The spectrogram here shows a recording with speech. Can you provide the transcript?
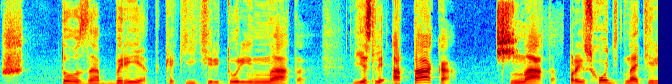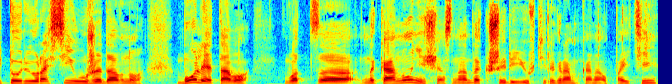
Что за бред? Какие территории НАТО? Если атака НАТО происходит на территорию России уже давно. Более того, вот э, накануне, сейчас надо к Шарию в телеграм-канал пойти,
